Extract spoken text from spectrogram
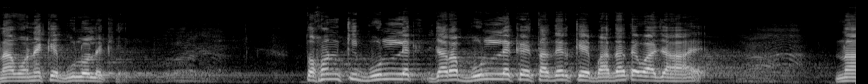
না, অনেকে ভুলও লেখে। তখন কি ভুল লেখ, যারা ভুল লেখে তাদেরকে বাধা দেওয়া যায়? না,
